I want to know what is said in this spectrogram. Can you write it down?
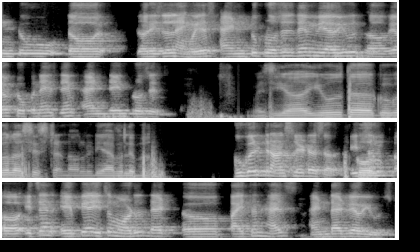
into the, the regional languages and to process them we have used uh, we have tokenized them and then process. Means you use the google assistant already available. Google translator sir. It's cool. a, uh, it's an api it's a model that uh, python has and that we have used.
